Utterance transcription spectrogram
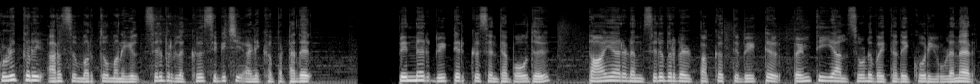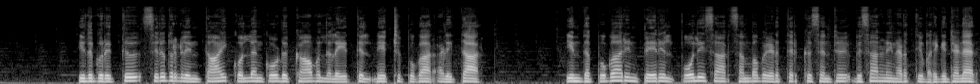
குழித்துறை அரசு மருத்துவமனையில் சிறுவர்களுக்கு சிகிச்சை அளிக்கப்பட்டது. பின்னர் வீட்டிற்கு சென்றபோது தாயாரிடம் சிறுவர்கள் பக்கத்து வீட்டு பெண் தீயால் சூடு வைத்ததை கூறியுள்ளனர். இதுகுறித்து சிறுவர்களின் தாய் கொல்லங்கோடு காவல் நிலையத்தில் நேற்று புகார் அளித்தார். இந்த புகாரின் பேரில் போலீசார் சம்பவ இடத்திற்கு சென்று விசாரணை நடத்தி வருகின்றனர்.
